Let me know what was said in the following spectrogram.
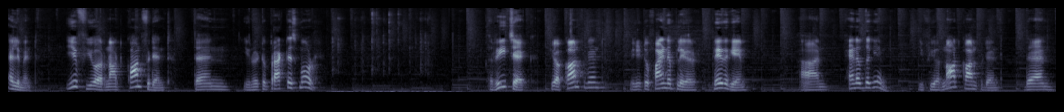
element. If you are not confident, then you need to practice more. Recheck. If you are confident, you need to find a player, play the game, and end of the game. If you are not confident, then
